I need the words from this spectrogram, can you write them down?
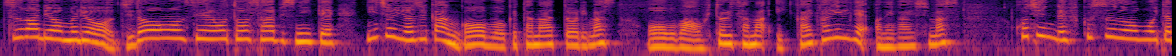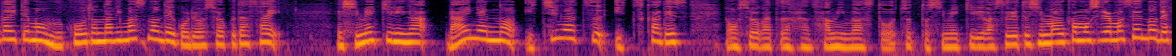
通話料無料自動音声応答サービスにて24時間ご応募を受けたまっております。応募はお一人様1回限りでお願いします。個人で複数応募いただいても無効となりますのでご了承ください。締め切りが来年の1月5日です。お正月挟みますと、ちょっと締め切り忘れてしまうかもしれませんので、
